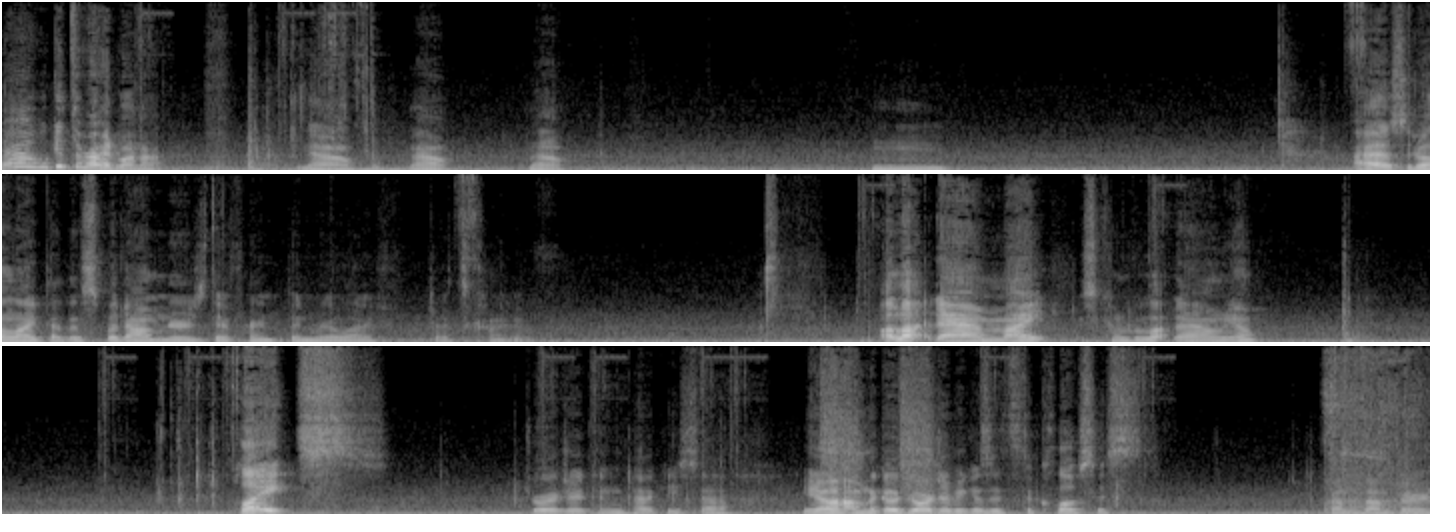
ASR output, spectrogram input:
Yeah, we'll get the ride. Why not? No, no, no. Hmm. I also don't like that the speedometer is different than real life. That's kind of a letdown, mate. It's kind of a letdown, yeah. Plates. Georgia, Kentucky, South. You know what? I'm gonna go Georgia because it's the closest. Front bumper.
